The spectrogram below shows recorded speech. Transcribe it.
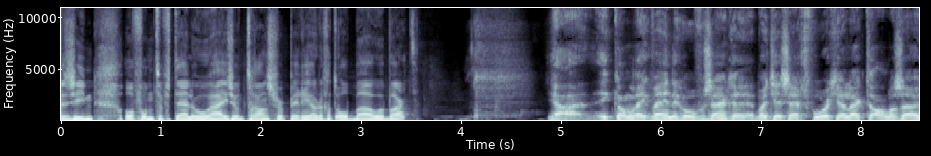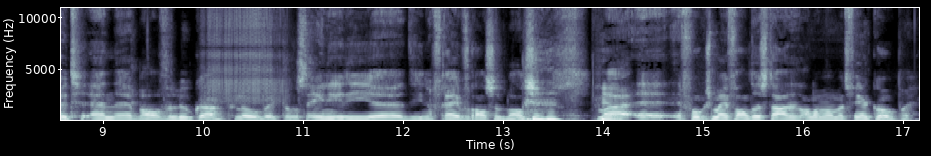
te zien of om te vertellen hoe hij zo'n transferperiode gaat opbouwen, Bart? Ja, ik kan er eigenlijk weinig over zeggen. Wat jij zegt, vorig jaar lekte alles uit. En eh, behalve Luca, geloof ik. Dat was de enige die, eh, die nog vrij verrassend was. maar eh, volgens mij valt het, staat het allemaal met verkopen.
